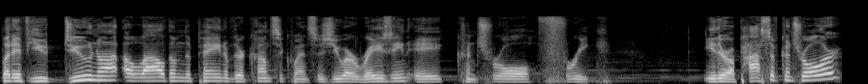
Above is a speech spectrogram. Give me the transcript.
but if you do not allow them the pain of their consequences, you are raising a control freak. Either a passive controller,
